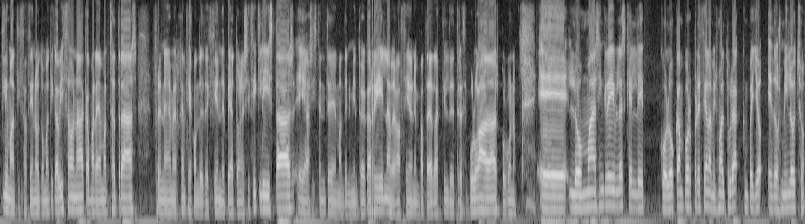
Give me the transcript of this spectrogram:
climatización automática bizona, cámara de marcha atrás, freno de emergencia con detección de peatones y ciclistas, eh, asistente de mantenimiento de carril, navegación en pantalla táctil de 13 pulgadas. Pues bueno, eh, lo más increíble es que le colocan por precio a la misma altura que un Peugeot E2008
